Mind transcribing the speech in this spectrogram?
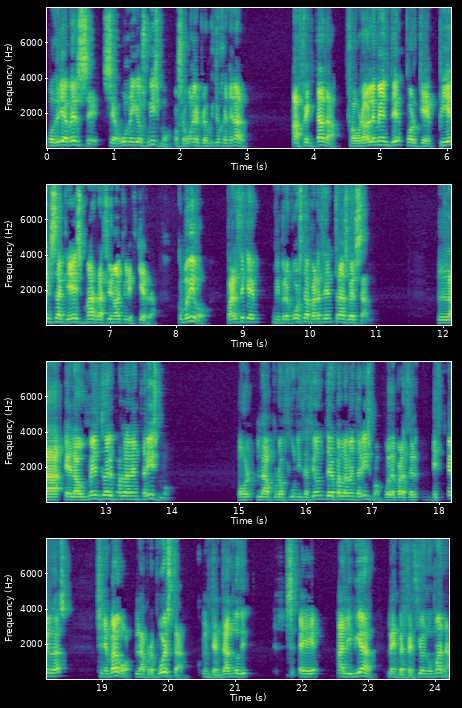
podría verse, según ellos mismos o según el prejuicio general, afectada favorablemente porque piensa que es más racional que la izquierda. Como digo, parece que mi propuesta parece transversal. el aumento del parlamentarismo o la profundización del parlamentarismo puede parecer de izquierdas, sin embargo, la propuesta intentando eh, aliviar la imperfección humana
